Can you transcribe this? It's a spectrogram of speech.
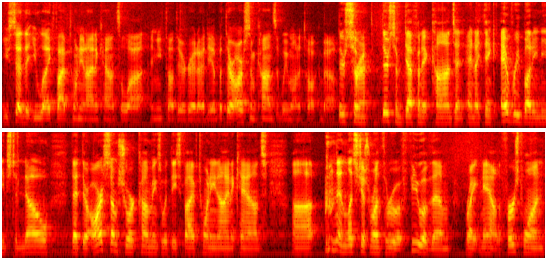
you said that you like 529 accounts a lot, and you thought they were a great idea. But there are some cons that we want to talk about. There's correct? some there's some definite cons, and, and I think everybody needs to know that there are some shortcomings with these 529 accounts. Uh, and let's just run through a few of them right now. The first one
